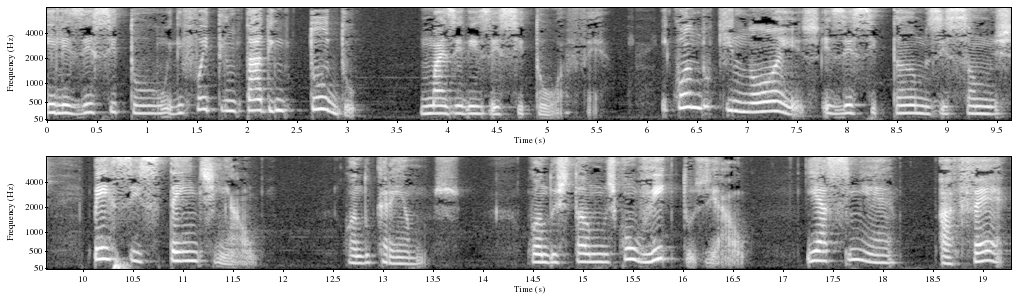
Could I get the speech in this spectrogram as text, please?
ele exercitou, ele foi tentado em tudo, mas ele exercitou a fé. E quando que nós exercitamos e somos persistentes em algo? Quando cremos, quando estamos convictos de algo. E assim é. A fé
